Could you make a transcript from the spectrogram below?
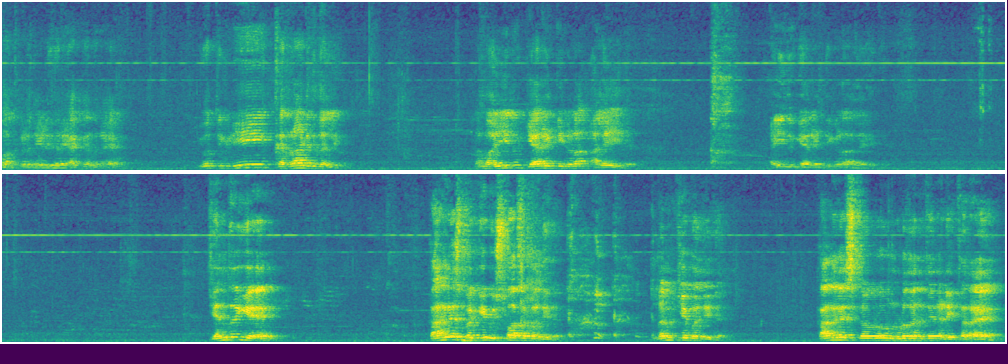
ಮಾತುಗಳನ್ನು ಹೇಳಿದ್ದಾರೆ. ಯಾಕಂದ್ರೆ ಇವತ್ತು ಇಡೀ ಕರ್ನಾಟಕದಲ್ಲಿ ನಮ್ಮ ಐದು ಗ್ಯಾರಂಟಿಗಳ ಅಲೆ ಇದೆ. ಐದು ಗ್ಯಾರಂಟಿಗಳ ಅಲೆ ಇದೆ. ಜನರಿಗೆ ಕಾಂಗ್ರೆಸ್ ಬಗ್ಗೆ ವಿಶ್ವಾಸ ಬಂದಿದೆ. ನಂಬಿಕೆ ಬಂದಿದೆ. ಕಾಂಗ್ರೆಸ್ನವರು ನುಡಿದಂತೆ ನಡೀತಾರೆ.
